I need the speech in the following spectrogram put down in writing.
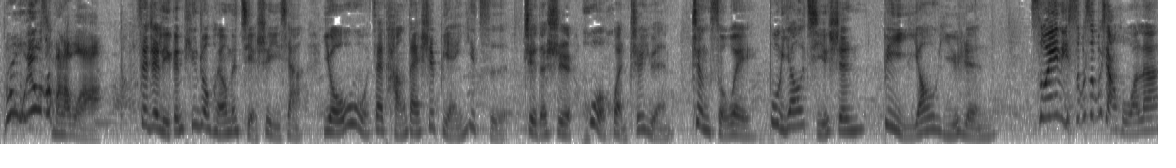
不是我又怎么了？我在这里跟听众朋友们解释一下，尤物在唐代是贬义词，指的是祸患之源。正所谓不邀其身，必邀于人。所以你是不是不想活了？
